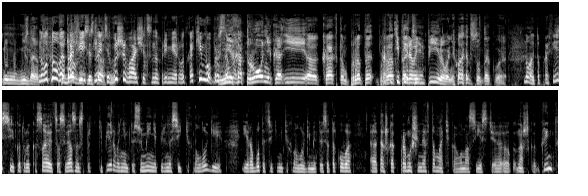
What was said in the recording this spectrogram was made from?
ну, не знаю, Ну вот новая профессия, знаете, вышивальщица, например, вот каким образом? Мехатроника и э, как там, проте, прототипирование. прототипирование. Это что такое? Ну, это профессии, которые касаются, связаны с прототипированием, то есть умение переносить технологии и работать с этими технологиями. То есть это такого, э, так же как промышленная автоматика. У нас есть э, наш КРИНТ,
